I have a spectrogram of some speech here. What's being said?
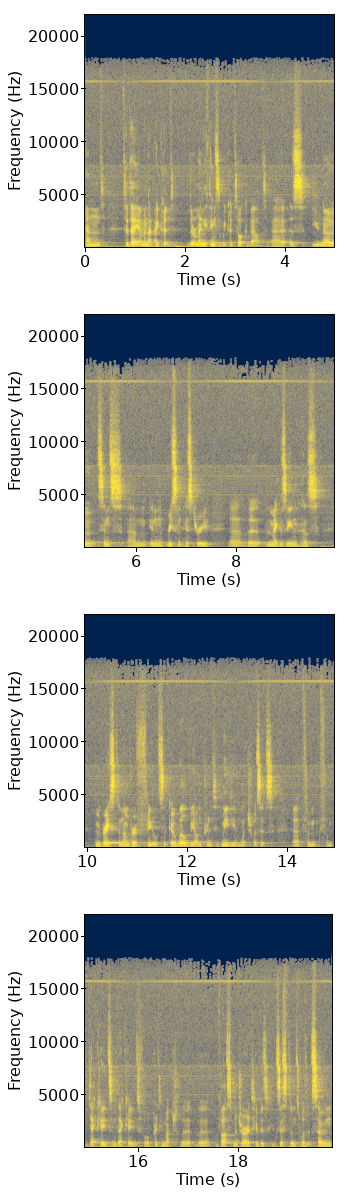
and today, I mean, I could, there are many things that we could talk about. Uh, as you know, since um, in recent history, uh, the, the magazine has embraced a number of fields that go well beyond printed medium, which was its uh, for, for, decades and decades, for pretty much the, the, vast majority of its existence, was its own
